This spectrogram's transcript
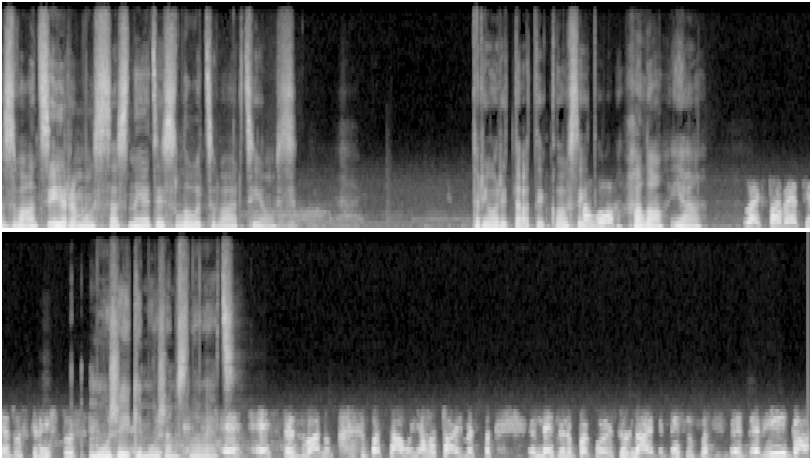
zvans ir mūs sasniedzis. Lūdzu, vārds jums. prioritāti klausīt. Halo. Halo, jā. Lai slavēts Jēzus Kristus. Mūžīgi mūžam slavēts. Es, es te zvanu par savu jautājumu. Es pat nezinu, par ko jūs runājat, bet es esmu Rīgā.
